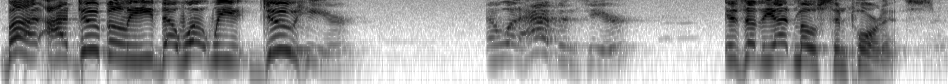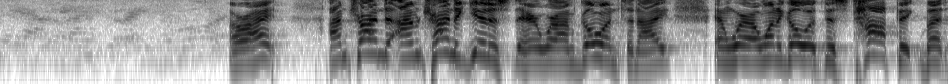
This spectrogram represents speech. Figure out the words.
But I do believe that what we do here and what happens here is of the utmost importance. All right? I'm trying to I'm trying to get us there where I'm going tonight and where I want to go with this topic, but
